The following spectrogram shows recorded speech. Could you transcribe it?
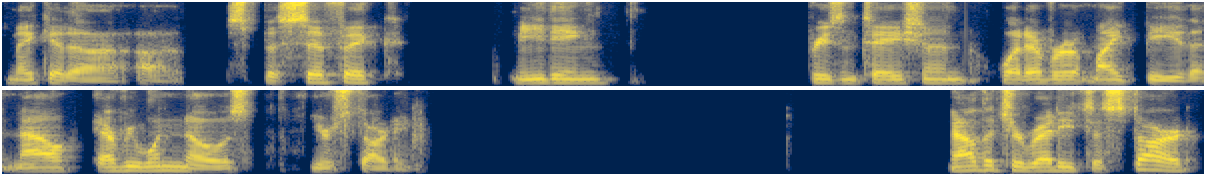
make it a, a specific meeting, presentation, whatever it might be that now everyone knows you're starting. Now that you're ready to start,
